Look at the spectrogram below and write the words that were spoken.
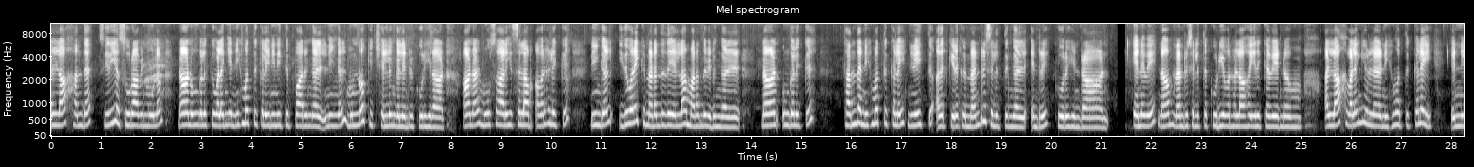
அல்லாஹ் அந்த சிறிய சூறாவின் மூலம் நான் உங்களுக்கு வழங்கிய நிஹ்மத்துக்களை நினைத்து பாருங்கள். நீங்கள் முன்னோக்கி செல்லுங்கள் என்று கூறுகிறான் ஆனால் மூசா அலிஹிஸ்லாம் அவர்களுக்கு நீங்கள் இதுவரைக்கு நடந்ததையெல்லாம் மறந்து விடுங்கள் நான் உங்களுக்கு தந்த நிஹ்மத்துக்களை நினைத்து அதற்கு எனக்கு நன்றி செலுத்துங்கள் என்று கூறுகின்றான். எனவே நாம் நன்றி செலுத்தக்கூடியவர்களாக இருக்க வேண்டும். அல்லாஹ் வழங்கியுள்ள நிகமத்துக்களை எண்ணி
